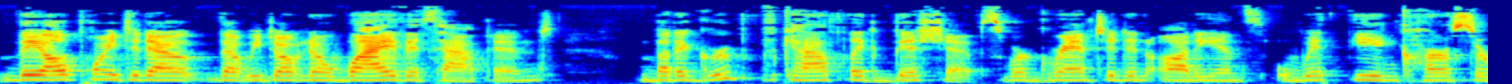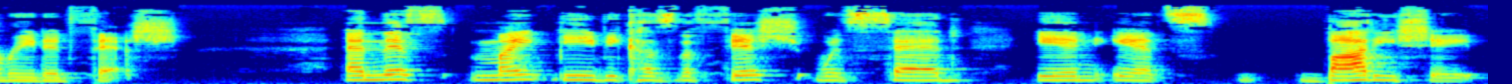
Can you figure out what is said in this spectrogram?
they all pointed out that we don't know why this happened, but a group of Catholic bishops were granted an audience with the incarcerated fish. And this might be because the fish was said in its body shape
